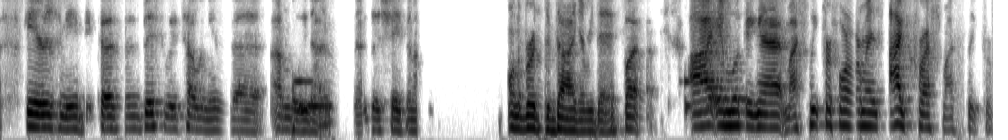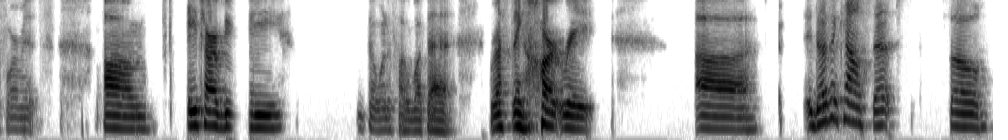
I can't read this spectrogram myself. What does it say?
scares me because it's basically telling me that I'm really not in good shape and I'm on the verge of dying every day. But I am looking at my sleep performance. I crush my sleep performance. Um, HRV, don't want to talk about that. Resting heart rate. Uh, it doesn't count steps. So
